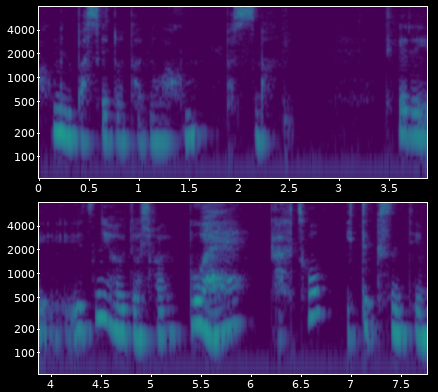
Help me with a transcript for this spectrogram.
охин минь бос гэж дуудахад нөгөө охин боссон баг. Тэгэхээр эзний хувьд болохоор бүү ээ гагцгүй итэг гэсэн тийм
